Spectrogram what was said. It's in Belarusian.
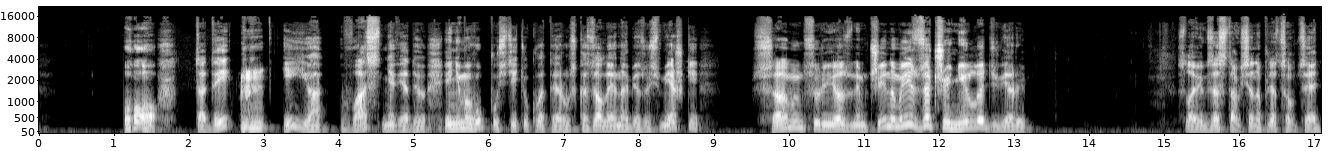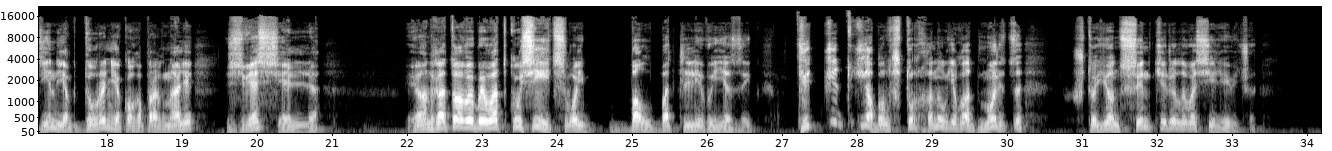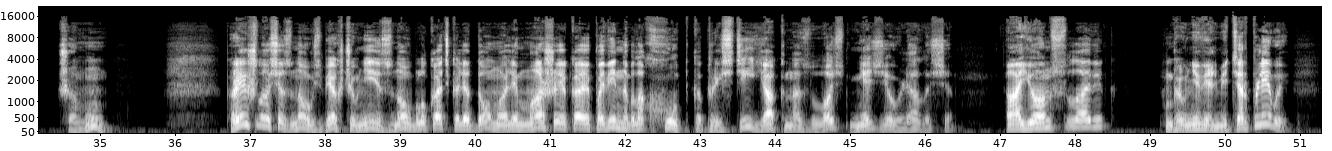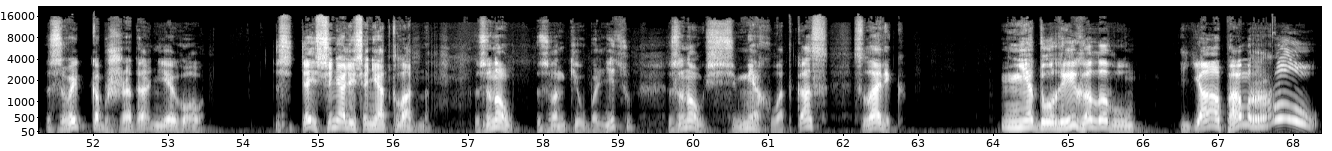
о тады і я вас не ведаю і не магу пусціць у кватэру сказала яна без усмешкі самым сур'ёзным чынам і зачыніла дзверы Славік застаўся на пляцоўцы адзін, як дурань, якога прагналі з вяселля. Ён гатовы быў адкусіць свой балбатлівы язык. Я был штурхануў яго адмовіцца, што ён сын Кірыла Васильевича. Чаму? Прыйшлося зноў збегчы ўніз зноў блукаць каля дома, але Маша, якая павінна была хутка прыйсці, як на злосць не з'яўлялася. А ён славік быў не вельмі цярплівы, звык, каб жаданне яго. Здзей сіняліся неадкладна. Зноў званкі ў бальніцу, зноў смех у адказ, славік. Не дуры галаву, я помру!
